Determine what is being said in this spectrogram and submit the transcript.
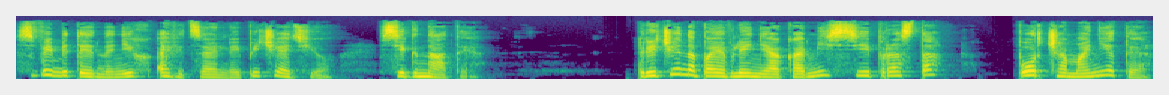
с выбитой на них официальной печатью – сигнаты. Причина появления комиссии проста – порча монеты,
